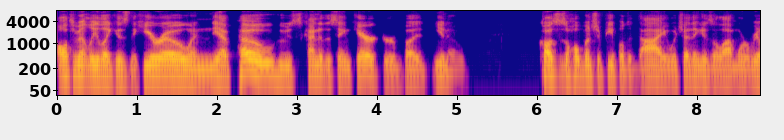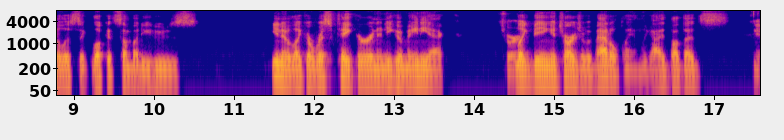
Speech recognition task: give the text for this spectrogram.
ultimately like is the hero. And you have Poe, who's kind of the same character, but you know, causes a whole bunch of people to die, which I think is a lot more realistic look at somebody who's you know, like a risk taker and an egomaniac, Sure. like being in charge of a battle plan. Like I thought that's, Yeah.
